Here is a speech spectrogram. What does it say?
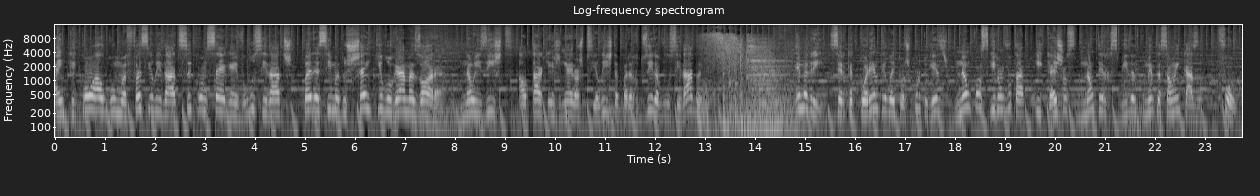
em que com alguma facilidade se conseguem velocidades para cima dos 100 km hora não existe autarca engenheiro ou especialista para reduzir a velocidade? Em Madrid, cerca de 40 eleitores portugueses não conseguiram votar e queixam-se de não ter recebido a documentação em casa. Fogo!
